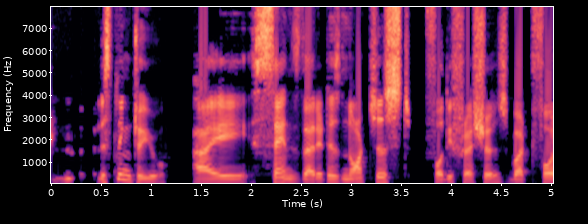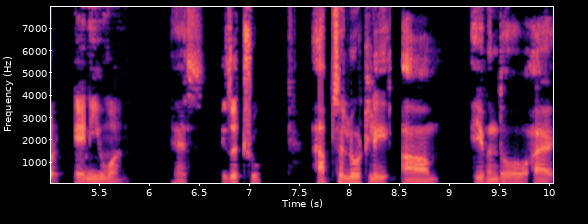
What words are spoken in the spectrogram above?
L- listening to you, I sense that it is not just for the freshers, but for anyone. Yes. Is it true? Absolutely. Um, even though I,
